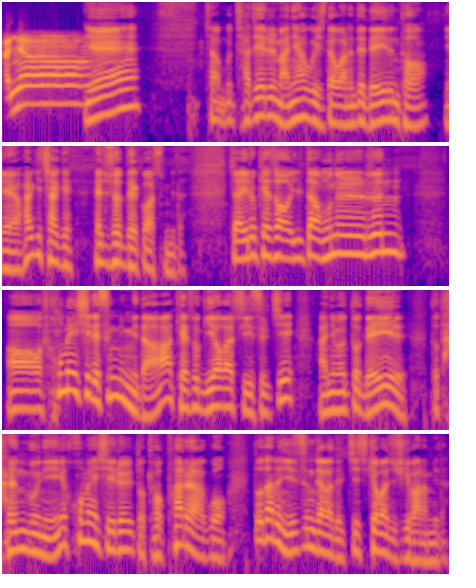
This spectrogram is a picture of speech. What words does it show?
안녕. 예. 자, 뭐 자제를 많이 하고 계시다고 하는데 내일은 더, 예, 활기차게 해주셔도 될 것 같습니다. 자, 이렇게 해서 일단 오늘은 어, 홈의실의 승리입니다. 계속 이어갈 수 있을지 아니면 또 내일 또 다른 분이 홈의실을 또 격파를 하고 또 다른 1승자가 될지 지켜봐 주시기 바랍니다.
